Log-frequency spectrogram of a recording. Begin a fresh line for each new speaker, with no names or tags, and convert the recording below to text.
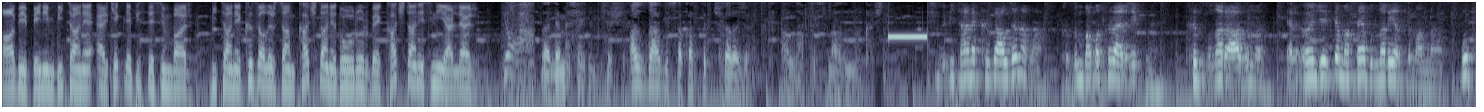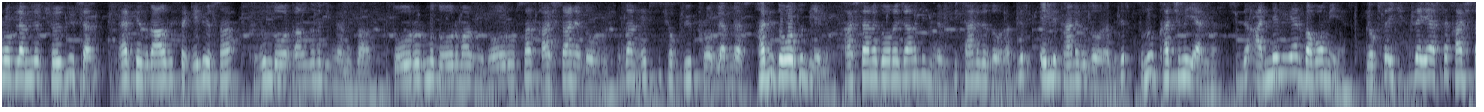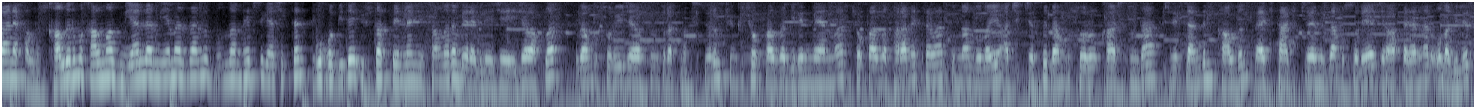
Abi benim bir tane erkek lepistesim var. Bir tane kız alırsam kaç tane doğurur ve kaç tanesini yerler?
Da demeseydim keşke. Az daha bir sakatlık çıkaracaktık. Allah affetsin ağzından kaçtı.
Şimdi bir tane kız alacaksın ama kızın babası verecek mi? Kız buna razı mı? Yani öncelikle masaya bunları yatırman lazım. Bu problemleri çözdüysen, herkes razıysa geliyorsa kızın doğurganlığını bilmemiz lazım. Doğurur mu doğurmaz mı? Doğurursa kaç tane doğurur? Bunların hepsi çok büyük problemler. Hadi doğurdu diyelim. Kaç tane doğuracağını bilmiyoruz. Bir tane de doğurabilir, 50 tane de doğurabilir. Bunun kaçını yerler? Şimdi anne mi yer, baba mı yer? Yoksa ikisi de yerse kaç tane kalır? Kalır mı kalmaz mı? Yerler mi yemezler mi? Bunların hepsi gerçekten bu hobide üstad denilen insanların verebileceği cevaplar. Ben bu soruyu cevapsız bırakmak istiyorum. Çünkü çok fazla bilinmeyen var. Çok fazla parametre var. Bundan dolayı açıkçası ben bu soru karşısında kilitlendim, kaldım. Belki takipçilerimizden bu soruya cevap verenler olabilir.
